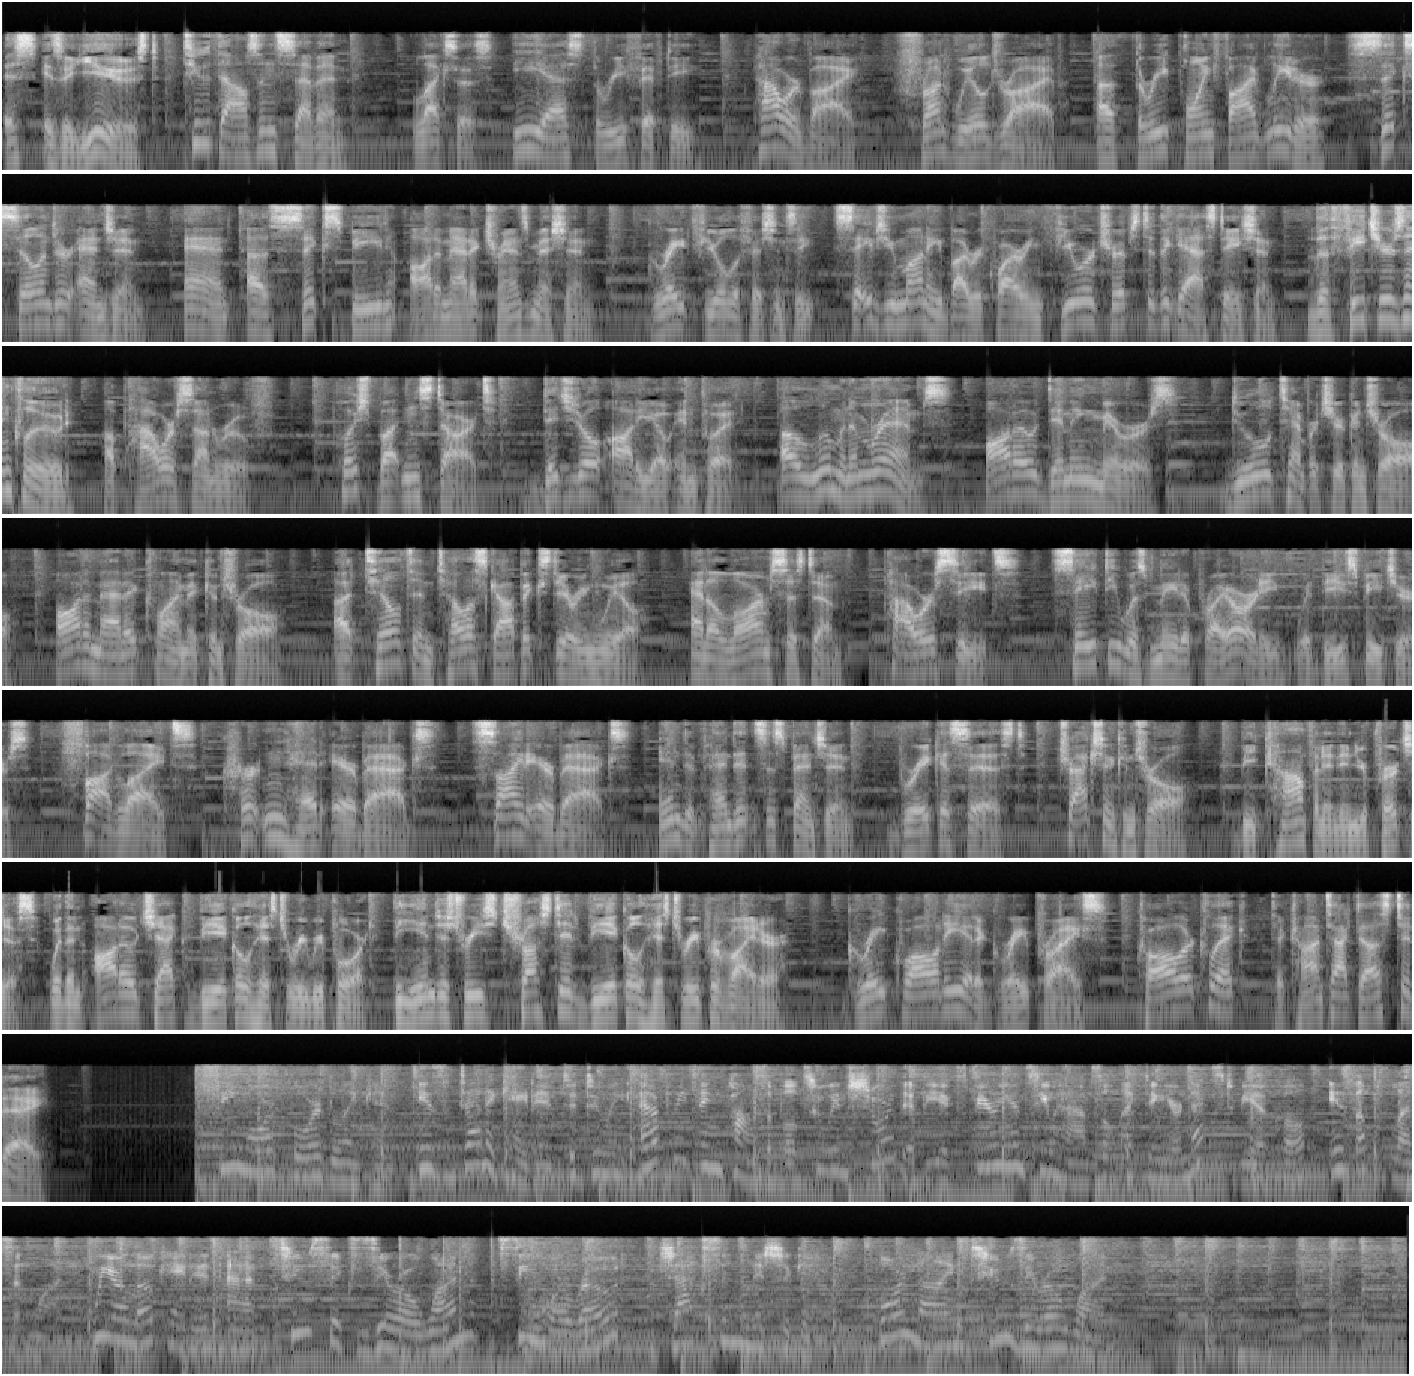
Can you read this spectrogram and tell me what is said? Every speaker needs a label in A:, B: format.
A: This is a used 2007 Lexus ES350, powered by front wheel drive, a 3.5 liter six cylinder engine, and a six speed automatic transmission. Great fuel efficiency saves you money by requiring fewer trips to the gas station. The features include a power sunroof, push button start, digital audio input, aluminum rims, auto dimming mirrors, dual temperature control, automatic climate control, a tilt and telescopic steering wheel, an alarm system, power seats. Safety was made a priority with these features. Fog lights, curtain head airbags, side airbags, independent suspension, brake assist, traction control. Be confident in your purchase with an AutoCheck Vehicle History Report, the industry's trusted vehicle history provider. Great quality at a great price. Call or click to contact us today.
B: Seymour Ford Lincoln is dedicated to doing everything possible to ensure that the experience you have selecting your next vehicle is a pleasant one. We are located at 2601 Seymour Road, Jackson, Michigan 49201.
